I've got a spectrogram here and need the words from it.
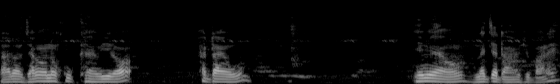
ဒါတော့ဂျန်ကောင်တစ်ခုခံပြီးတော့ဟတ်တိုင်ကိုမြင်းမြန်အောင်လက်ကျက်တာဖြစ်ပါတယ်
